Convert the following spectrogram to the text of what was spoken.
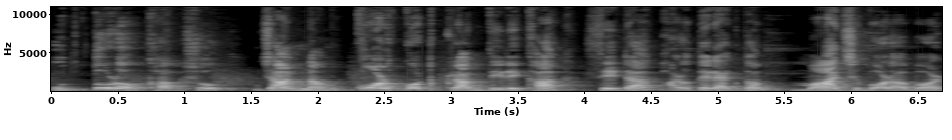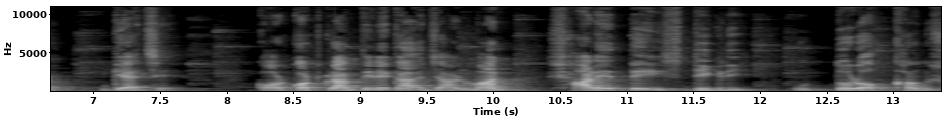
উত্তর অক্ষাংশ যার নাম কর্কট ক্রান্তি রেখা, সেটা ভারতের একদম মাঝ বরাবর গেছে। কর্কট ক্রান্তি রেখা, যার মান সাড়ে তেইশ ডিগ্রি উত্তর অক্ষাংশ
